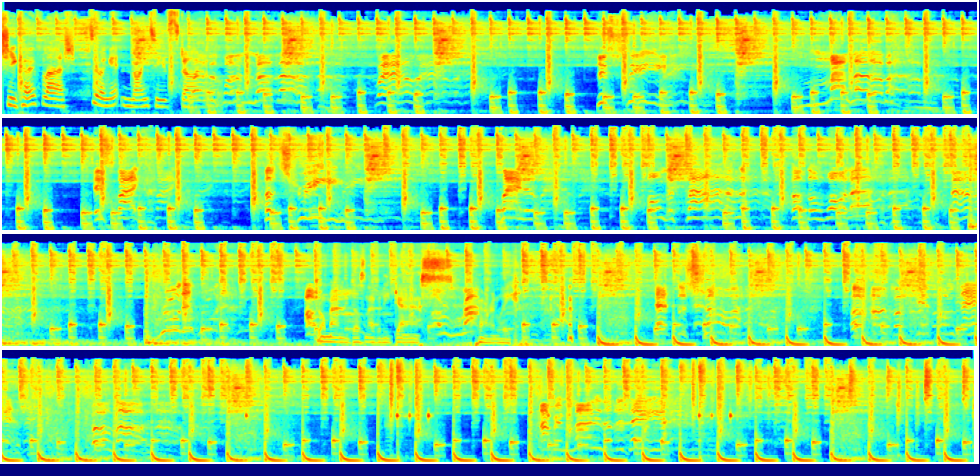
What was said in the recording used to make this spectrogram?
Chico Flash, doing it 90s style. Well, you see, my love is like a tree doesn't have any gas, apparently.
